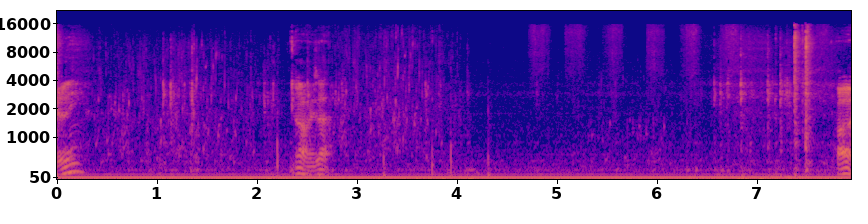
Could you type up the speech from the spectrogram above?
Really? Oh, is that? Oh.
